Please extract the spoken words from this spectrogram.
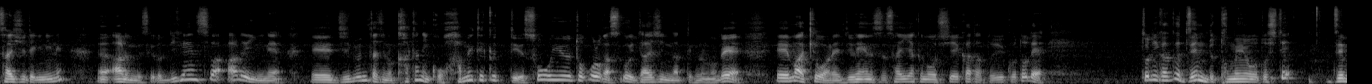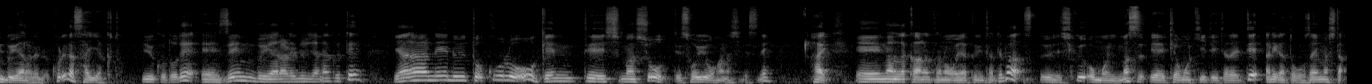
最終的にねあるんですけどディフェンスはある意味ね、えー、自分たちの型にこうはめていくっていうそういうところがすごい大事になってくるので、えー、まあ今日はねディフェンス最悪の教え方ということでとにかく全部止めようとして全部やられる。これが最悪ということで、えー、全部やられるじゃなくてやられるところを限定しましょうってそういうお話ですね。はい、えー、何らかあなたのお役に立てば嬉しく思います、えー、今日も聞いていただいてありがとうございました。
